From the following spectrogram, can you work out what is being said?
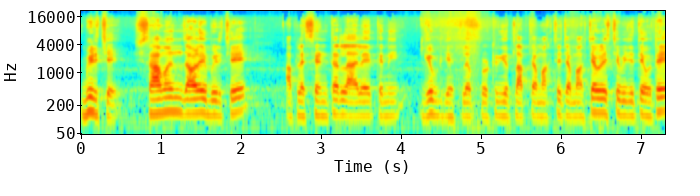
बीडचे. श्रावण जावळे बीडचे आपल्या सेंटरला आले त्यांनी गिफ्ट घेतलं प्रोटीन घेतलं आपल्या मागच्याच्या मागच्या वेळेसचे विजेते होते.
